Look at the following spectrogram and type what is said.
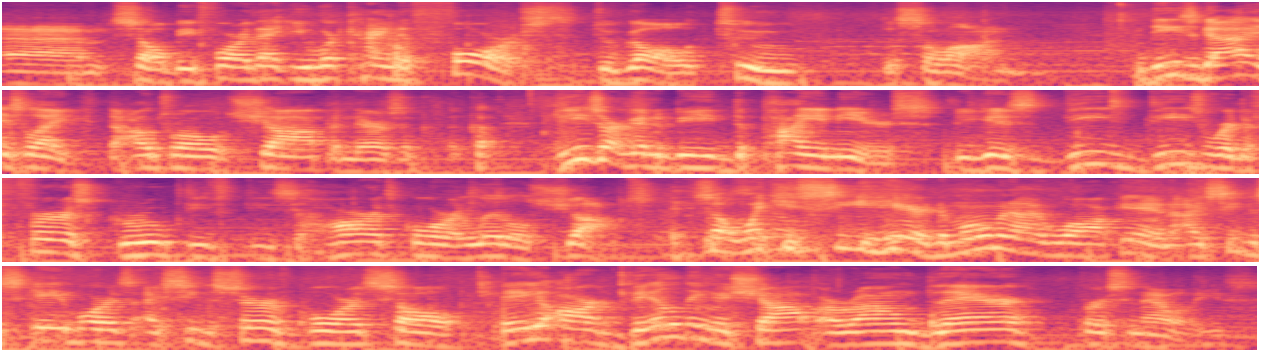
um, so before that, you were kind of forced to go to the salon. These guys like the outro shop and there's a, a these are going to be the pioneers because these these were the first group these these hardcore little shops. So what you see here, the moment I walk in, I see the skateboards, I see the surfboards. So they are building a shop around their personalities.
